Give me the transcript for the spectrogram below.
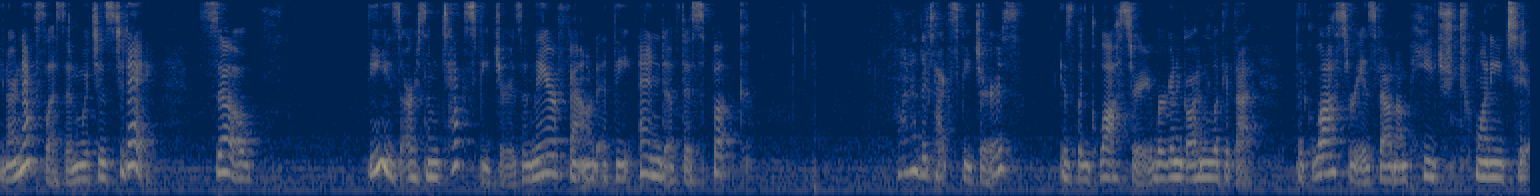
in our next lesson, which is today. So these are some text features, and they are found at the end of this book. One of the text features is the glossary. We're going to go ahead and look at that. The glossary is found on page 22.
